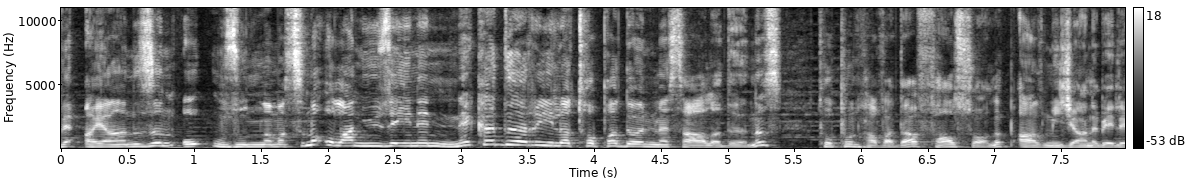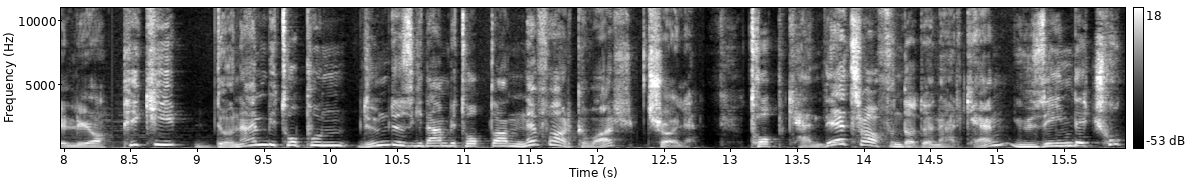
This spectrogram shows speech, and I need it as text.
ve ayağınızın o uzunlamasına olan yüzeyinin ne kadarıyla topa dönme sağladığınız topun havada falso alıp almayacağını belirliyor. Peki dönen bir topun dümdüz giden bir toptan ne farkı var? Şöyle. Top kendi etrafında dönerken yüzeyinde çok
